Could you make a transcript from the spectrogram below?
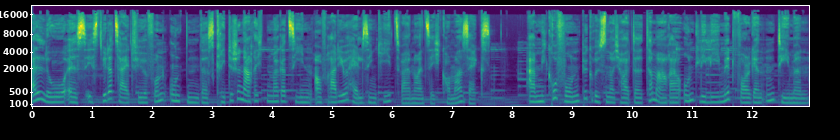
Hallo, es ist wieder Zeit für Von unten, das kritische Nachrichtenmagazin auf Radio Helsinki 92,6. Am Mikrofon begrüßen euch heute Tamara und Lili mit folgenden Themen.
